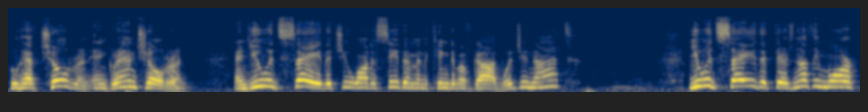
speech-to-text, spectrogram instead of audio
who have children and grandchildren, and you would say that you want to see them in the kingdom of God, would you not? You would say that there's nothing more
